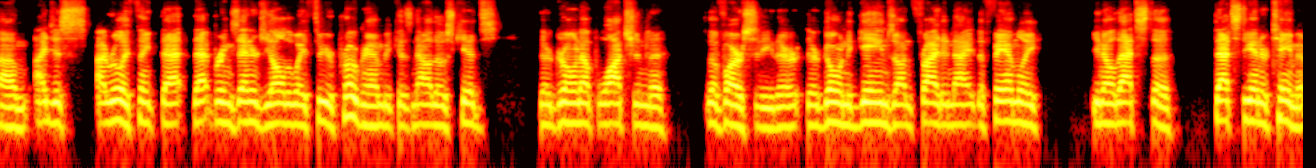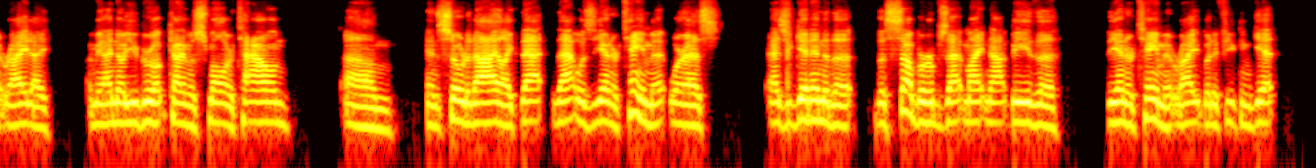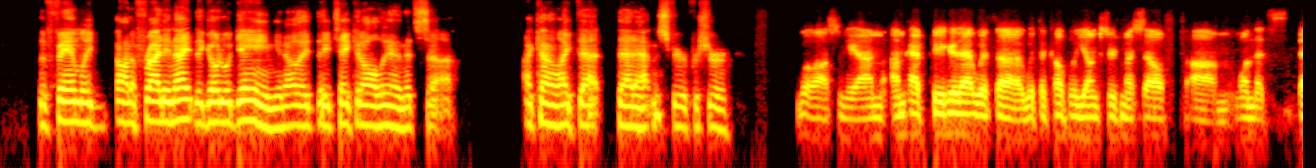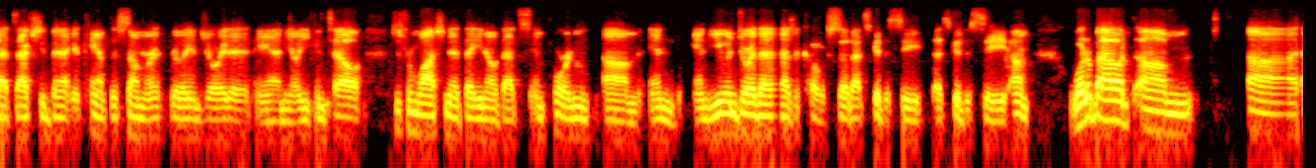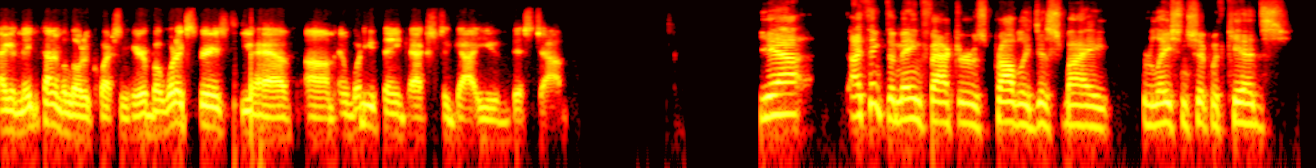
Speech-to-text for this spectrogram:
um, i just i really think that that brings energy all the way through your program because now those kids they're growing up watching the the varsity. They're they're going to games on friday night. The family you know that's the that's the entertainment right? I i mean i know you grew up kind of a smaller town um, and so did i. Like that that was the entertainment. Whereas as you get into the the suburbs that might not be the the entertainment, right? But if you can get the family on a Friday night, they go to a game, you know, they, they take it all in. It's, uh, I kind of like that, that atmosphere for sure. Well, awesome. Yeah, I'm, I'm happy to hear that with, uh, with a couple of youngsters myself. Um, one that's, that's actually been at your camp this summer, really enjoyed it. And, you know, you can tell just from watching it that, you know, that's important. Um, and, and you enjoy that as a coach. So that's good to see. That's good to see. Um, what about, um, uh, I can maybe kind of a loaded question here, but what experience do you have, um, and what do you think actually got you this job? Yeah, I think the main factor is probably just my relationship with kids,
